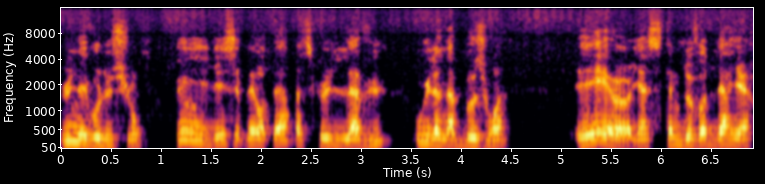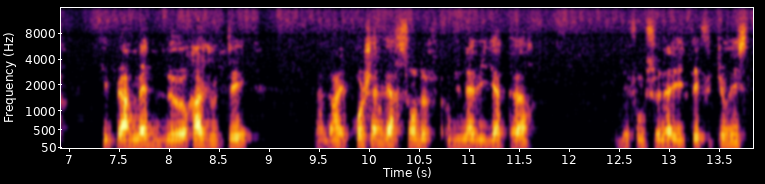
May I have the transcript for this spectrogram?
une évolution, une idée supplémentaire parce qu'il l'a vu ou il en a besoin. Et euh, il y a un système de vote derrière qui permet de rajouter ben, dans les prochaines versions du navigateur des fonctionnalités futuristes.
